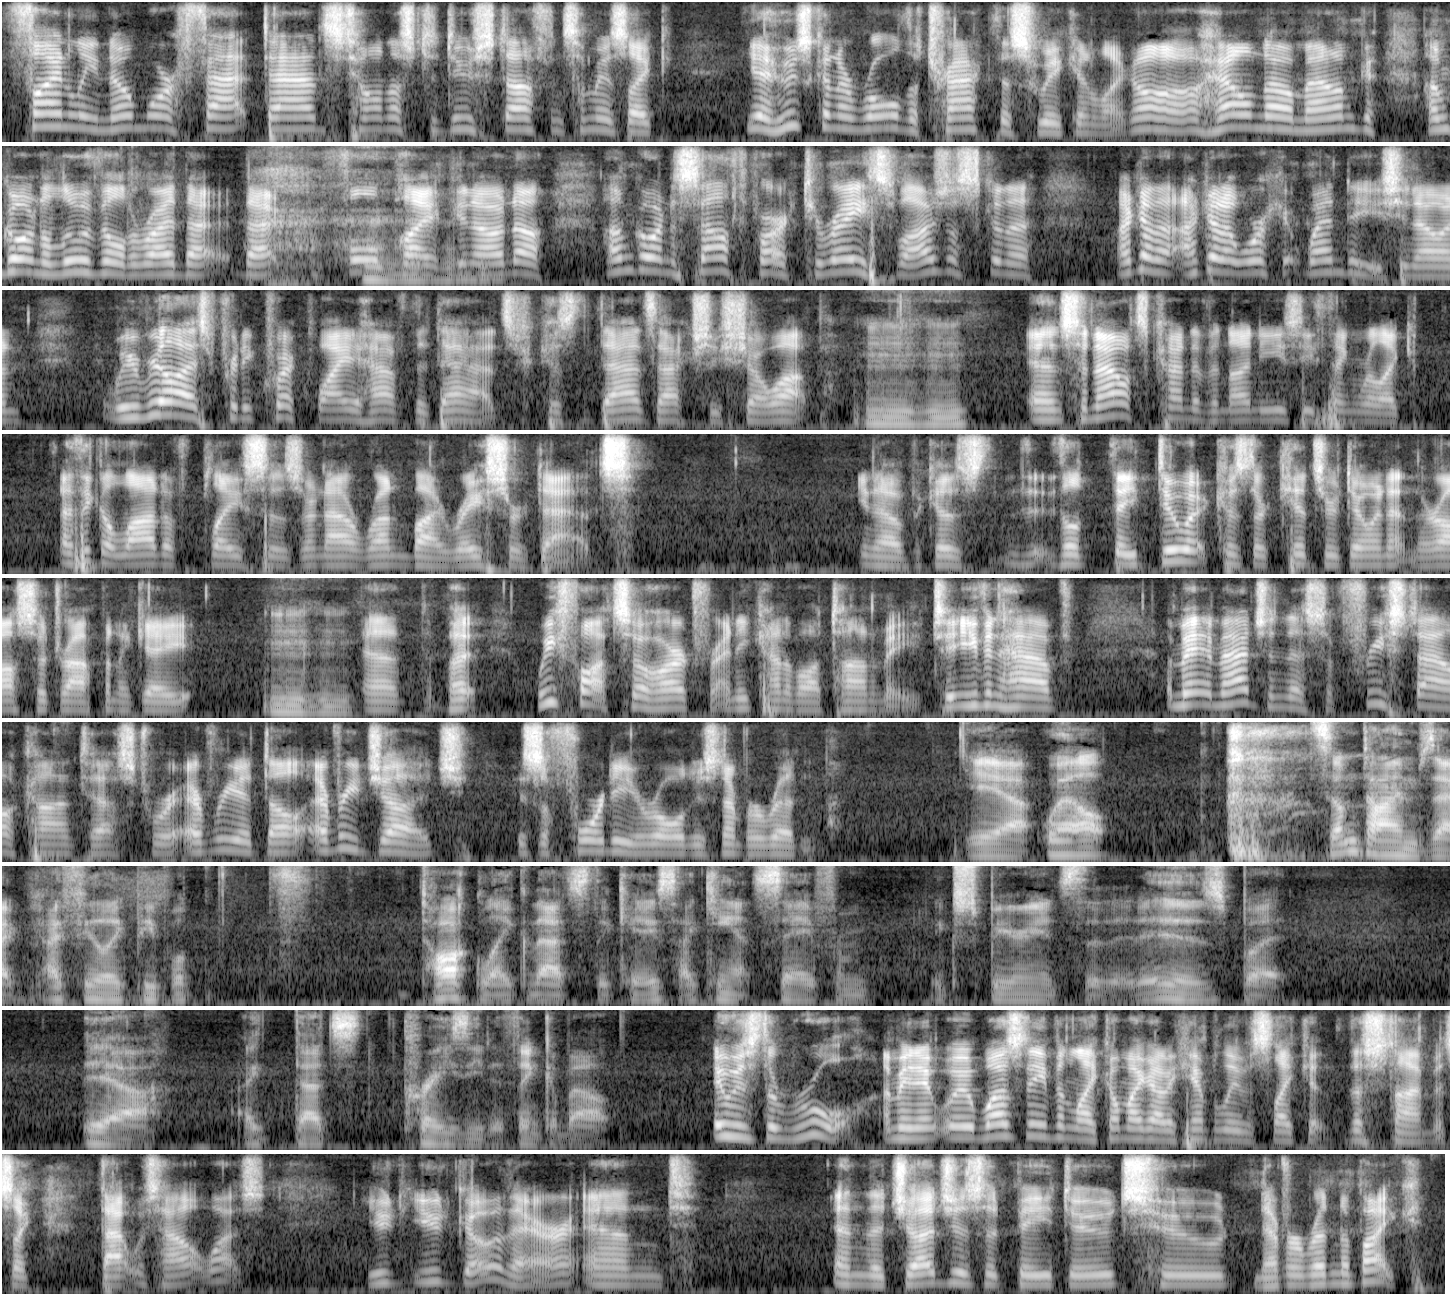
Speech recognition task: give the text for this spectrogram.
finally no more fat dads telling us to do stuff, and somebody's like. Yeah, who's going to roll the track this week? And I'm like, oh hell no, man! I'm go- I'm going to Louisville to ride that that full pipe. You know, no, I'm going to South Park to race. Well, I was just gonna, I gotta I gotta work at Wendy's. You know, and we realized pretty quick why you have the dads because the dads actually show up. mm-hmm. And so now it's kind of an uneasy thing where like I think a lot of places are now run by racer dads. You know, because they'll, they do it because their kids are doing it and they're also dropping a gate. Mm-hmm. And but we fought so hard for any kind of autonomy to even have. I mean, imagine this: a freestyle contest where every adult, every judge is a 40-year-old who's never ridden. Yeah. Well, sometimes that I feel like people talk like that's the case. I can't say from experience that it is, but yeah, I that's crazy to think about. It was the rule. I mean, it, it wasn't even like, oh my god, I can't believe it's like it this time. It's like that was how it was. You'd you'd go there and and the judges would be dudes who never ridden a bike,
